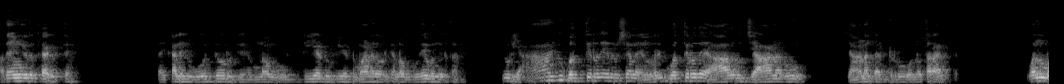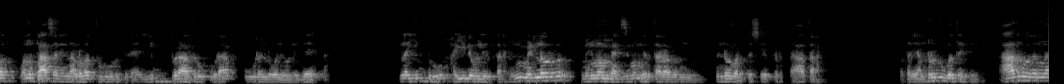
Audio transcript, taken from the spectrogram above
ಅದು ಹೆಂಗಿರುತ್ತೆ ಸೈಕಾಲಜಿ ಓದಿದವ್ರಿಗೆ ನಾವು ಡಿ ಎಡ್ ಬಿ ಎಡ್ ಮಾಡಿದವ್ರಿಗೆಲ್ಲ ಓದೇ ಬಂದಿರ್ತಾರೆ. ಇವ್ರು ಯಾರಿಗೂ ಗೊತ್ತಿರೋದೇ ಇರೋ ವಿಷಯ ಎಲ್ಲರಿಗೂ ಗೊತ್ತಿರೋದೇ ಆದರೂ ಜಾಣರು ಜಾಣ ದಡ್ಡರು ಅನ್ನೋ ಥರ ಆಗುತ್ತೆ ಒಂದು ಮಕ್ ಒಂದು ಕ್ಲಾಸಲ್ಲಿ ನಲ್ವತ್ತು ಹುಡುಗರಿದ್ರೆ ಇಬ್ಬರಾದರೂ ಕೂಡ ಪೂರ ಲೋ ಲೆವೆಲ್ ಇದೆ ಇರ್ತಾರೆ. ಇಲ್ಲ ಇಬ್ಬರು ಹೈ ಲೆವೆಲ್ ಇರ್ತಾರೆ. ಇನ್ನು ಮಿಡ್ಲ್ ಅವರು ಮಿನಿಮಮ್ ಮ್ಯಾಕ್ಸಿಮಮ್ ಇರ್ತಾರೆ. ಅದೊಂದು ವಿಂಡೋ ಬರ್ತ ಶೇಪ್ ಇರುತ್ತೆ. ಆ ಥರ. ಆ ಥರ ಎಲ್ರಿಗೂ ಗೊತ್ತೈತಿ. ಆದರೂ ಅದನ್ನ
